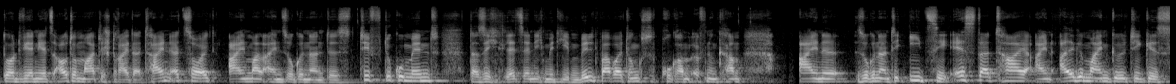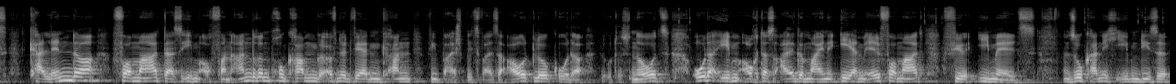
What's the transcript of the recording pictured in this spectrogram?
dort werden jetzt automatisch drei Dateien erzeugt. Einmal ein sogenanntes TIFF-Dokument, das ich letztendlich mit jedem Bildbearbeitungsprogramm öffnen kann eine sogenannte ICS-Datei, ein allgemeingültiges Kalenderformat, das eben auch von anderen Programmen geöffnet werden kann, wie beispielsweise Outlook oder Lotus Notes oder eben auch das allgemeine EML-Format für E-Mails. Und so kann ich eben diese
